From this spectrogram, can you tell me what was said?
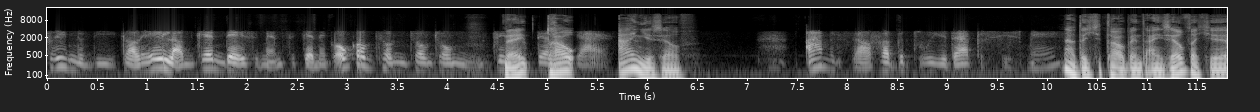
vrienden die ik al heel lang ken. Deze mensen ken ik ook al zo'n zo'n zo'n 20, Nee, 30 trouw jaar. aan jezelf. Aan mezelf, wat bedoel je daar precies mee? Nou, dat je trouw bent aan jezelf. Dat je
